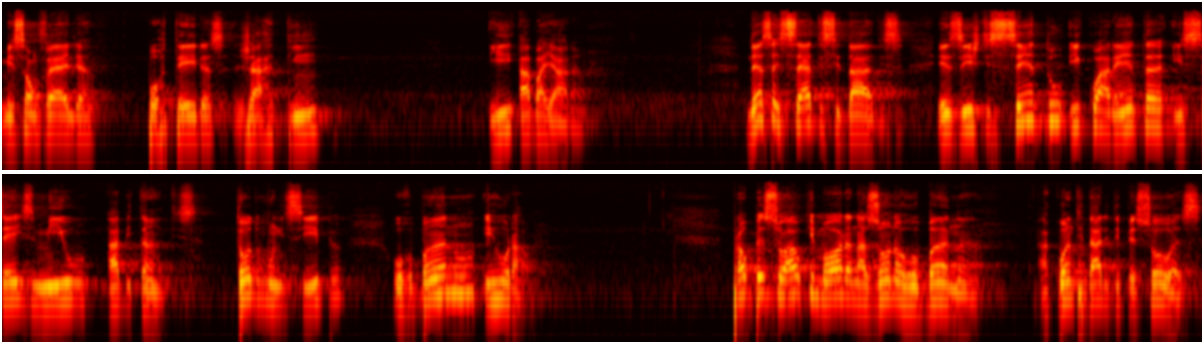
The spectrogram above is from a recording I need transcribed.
Missão Velha, Porteiras, Jardim e Abaiara. Nessas sete cidades, existe 146 mil habitantes, todo município, urbano e rural. Para o pessoal que mora na zona urbana, a quantidade de pessoas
